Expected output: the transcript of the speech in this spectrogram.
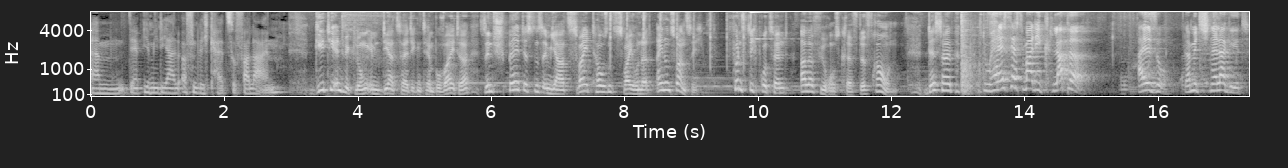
ähm, der, ihr medial Öffentlichkeit zu verleihen. Geht die Entwicklung im derzeitigen Tempo weiter, sind spätestens im Jahr 2221 50 Prozent aller Führungskräfte Frauen. Deshalb. Du hältst erst mal die Klappe! Also, damit es schneller geht.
